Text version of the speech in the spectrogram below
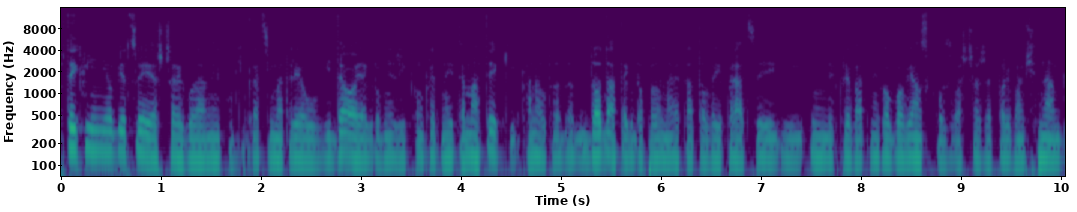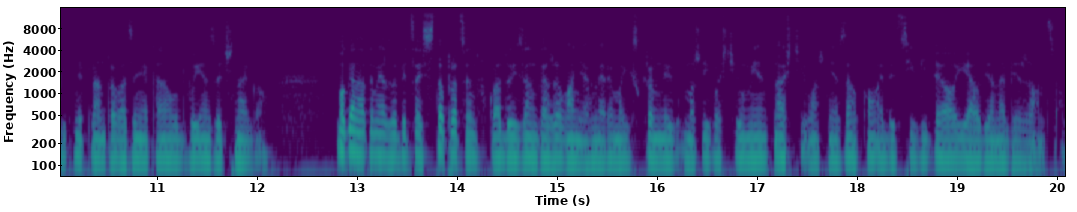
W tej chwili nie obiecuję jeszcze regularnej publikacji materiałów wideo, jak również ich konkretnej tematyki. Kanał to do- dodatek do pełnoetatowej pracy i innych prywatnych obowiązków, zwłaszcza, że porywam się na ambitny plan prowadzenia kanału dwujęzycznego. Mogę natomiast obiecać 100% wkładu i zaangażowania w miarę moich skromnych możliwości i umiejętności, łącznie z nauką edycji wideo i audio na bieżąco.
